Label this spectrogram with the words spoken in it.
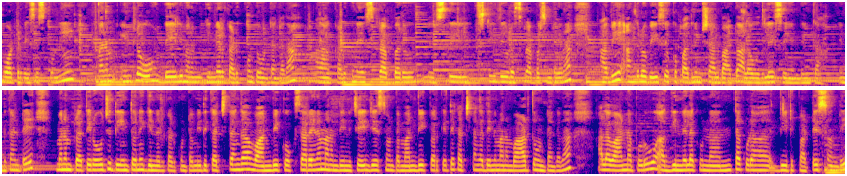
వాటర్ వేసేసుకొని మనం ఇంట్లో డైలీ మనం గిన్నెలు కడుక్కుంటూ ఉంటాం కదా కడుక్కునే స్క్రబ్బరు స్టీల్ స్టీల్ కూడా స్క్రబ్బర్స్ ఉంటాయి కదా అవి అందులో వేసి ఒక పది నిమిషాల పాటు అలా వదిలేసేయండి ఇంకా. ఎందుకంటే మనం ప్రతిరోజు దీంతోనే గిన్నెలు కడుకుంటాం ఇది ఖచ్చితంగా వన్ వీక్ ఒకసారైనా మనం దీన్ని చేంజ్ చేస్తూ ఉంటాం. వన్ వీక్ వరకు అయితే ఖచ్చితంగా దీన్ని మనం వాడుతూ ఉంటాం కదా. అలా వాడినప్పుడు ఆ గిన్నెలకు ఉన్నంతా కూడా వీటికి పట్టేస్తుంది.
